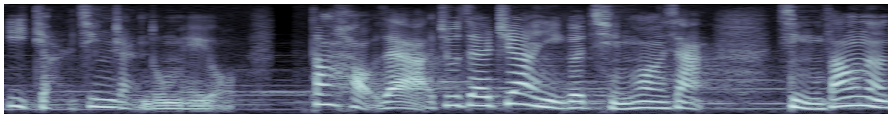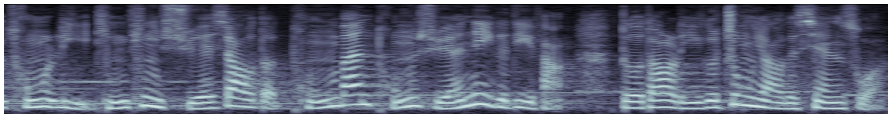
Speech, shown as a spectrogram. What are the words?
一点进展都没有。但好在啊，就在这样一个情况下，警方呢从李婷婷学校的同班同学那个地方得到了一个重要的线索。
